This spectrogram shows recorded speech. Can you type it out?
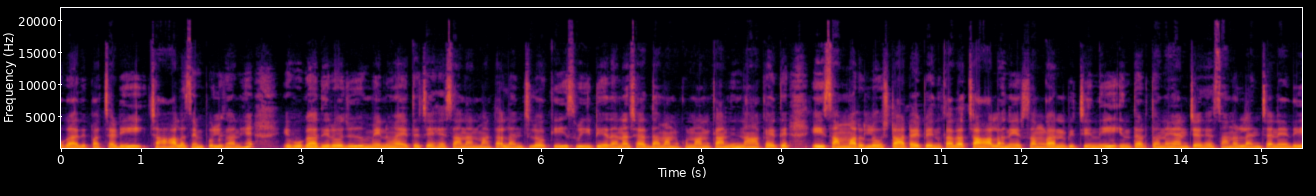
ఉగాది పచ్చడి. చాలా సింపుల్గానే ఈ ఉగాది రోజు మెనూ అయితే చేసేసాను అనమాట లంచ్లోకి స్వీట్ ఏదైనా చేద్దాం అనుకున్నాను కానీ నాకైతే ఈ సమ్మర్లో స్టార్ట్ అయిపోయింది కదా. చాలా నీరసంగా అనిపించింది. ఇంతటితోనే ఎండ్ చేసేసాను లంచ్ అనేది.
